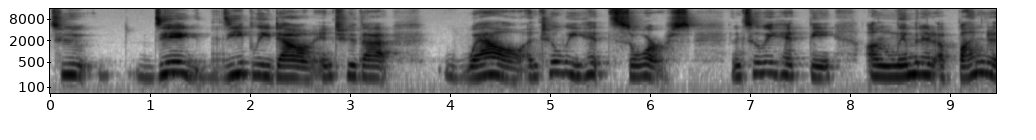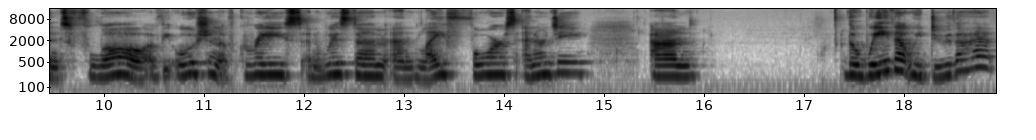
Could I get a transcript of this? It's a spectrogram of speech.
to dig deeply down into that well until we hit source until we hit the unlimited abundance flow of the ocean of grace and wisdom and life force energy. And the way that we do that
